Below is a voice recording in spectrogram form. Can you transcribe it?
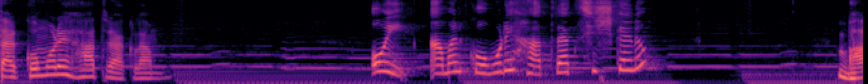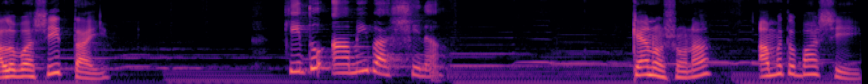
তার কোমরে হাত রাখলাম। ওই আমার কোমরে হাত রাখছিস কেন? ভালোবাসি তাই। কিন্তু আমি বাসি না। কেন সোনা? আমি তো বাসি।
